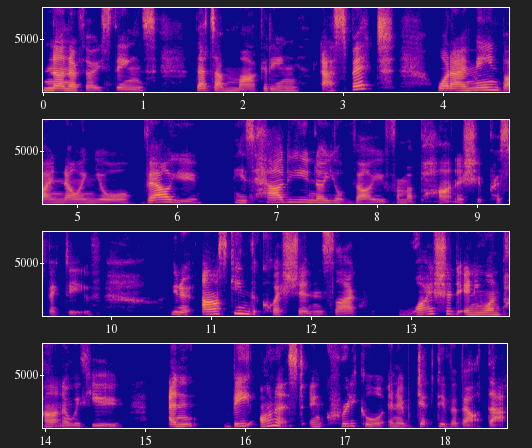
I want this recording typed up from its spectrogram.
none of those things. That's a marketing aspect. What I mean by knowing your value is how do you know your value from a partnership perspective? You know, asking the questions like, why should anyone partner with you? And be honest and critical and objective about that.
